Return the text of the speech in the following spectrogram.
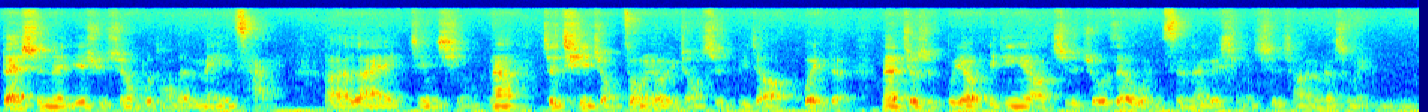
但是呢，也许是用不同的媒材呃来进行。那这七种总有一种是比较会的，那就是不要一定要执着在文字那个形式上，有没有什么意义？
